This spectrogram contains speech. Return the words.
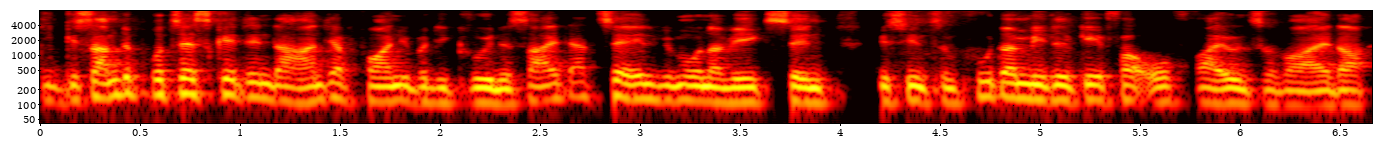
Die gesamte Prozess geht in der Hand. Ich habe vorhin über die grüne Seite erzählt, wie wir unterwegs sind, bis hin zum Futtermittel, GVO-frei und so weiter.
